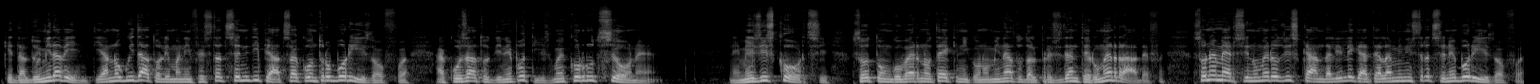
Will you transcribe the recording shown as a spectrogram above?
che dal 2020 hanno guidato le manifestazioni di piazza contro Borisov, accusato di nepotismo e corruzione. Nei mesi scorsi, sotto un governo tecnico nominato dal presidente Rumen Radev, sono emersi numerosi scandali legati all'amministrazione Borisov,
